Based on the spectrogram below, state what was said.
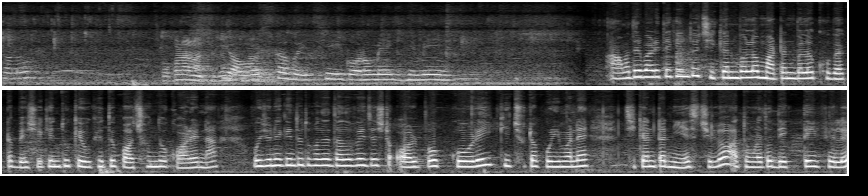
চলো। কি অবস্থা হয়েছে গরমে ঘেমে। আমাদের বাড়িতে কিন্তু চিকেন বলো মাটন বলো খুব একটা বেশি কিন্তু কেউ খেতে পছন্দ করে না। ওই জন্য কিন্তু তোমাদের দাদাভাই জাস্ট অল্প করেই কিছুটা পরিমাণে চিকেনটা নিয়ে এসেছিল। আর তোমরা তো দেখতেই ফেলে,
